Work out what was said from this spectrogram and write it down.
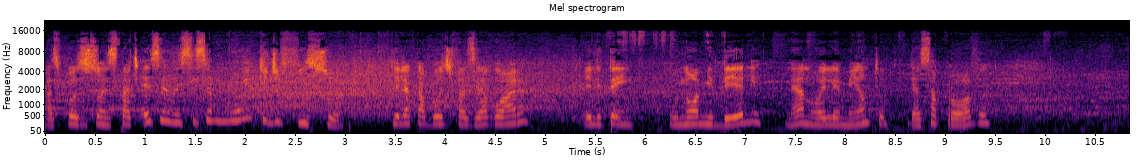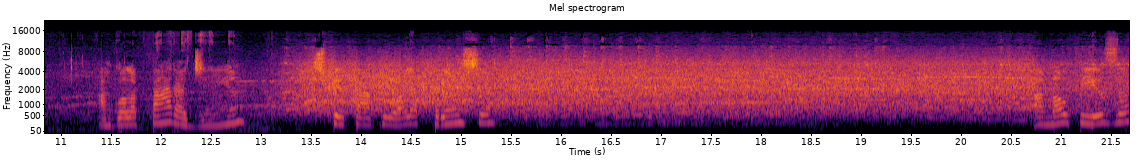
as posições estáticas. Esse exercício é muito difícil que ele acabou de fazer agora. Ele tem o nome dele né, no elemento dessa prova. Argola paradinha. Espetáculo, olha a prancha. A malteza.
